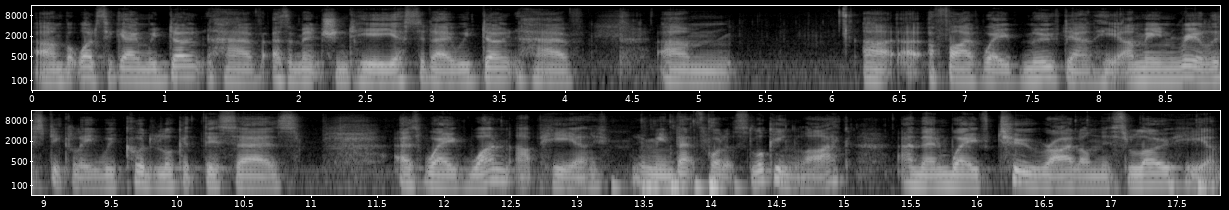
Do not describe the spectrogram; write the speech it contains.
Um, but once again, we don't have, as I mentioned here yesterday, we don't have um, uh, a five wave move down here. I mean, realistically, we could look at this as as wave one up here. I mean, that's what it's looking like, and then wave two right on this low here.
